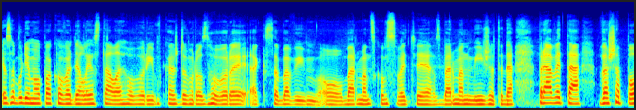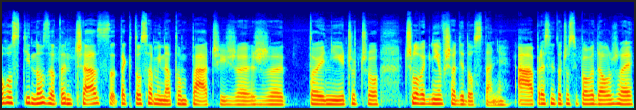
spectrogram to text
Ja sa budem opakovať, ale ja stále hovorím v každom rozhovore, ak sa bavím o barmanskom svete a s barmanmi, že teda práve tá vaša pohostinnosť za ten čas, tak to sa mi na tom páči, že, že to je niečo, čo človek nie všade dostane. A presne to, čo si povedal, že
